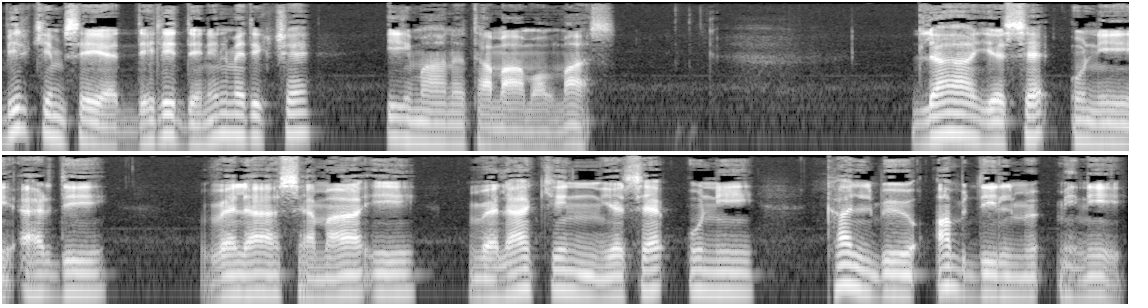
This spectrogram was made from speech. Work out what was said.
Bir kimseye deli denilmedikçe imanı tamam olmaz. La yese'uni erdi ve la semai velakin yese'uni kalbü abdil mümini.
